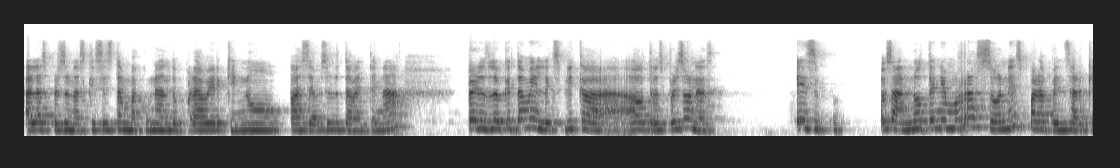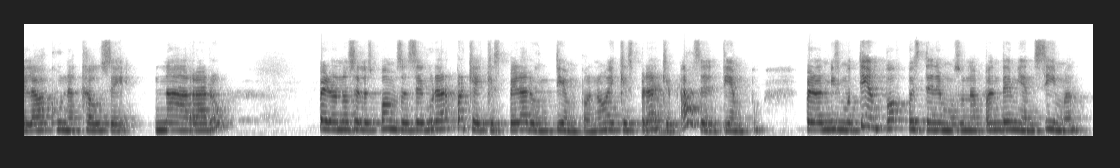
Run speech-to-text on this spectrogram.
a las personas que se están vacunando para ver que no pase absolutamente nada. Pero es lo que también le explicaba a otras personas. Es, o sea, no tenemos razones para pensar que la vacuna cause nada raro, pero no se los podemos asegurar porque hay que esperar un tiempo, ¿no? Hay que esperar que pase el tiempo. Pero al mismo tiempo, pues tenemos una pandemia encima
